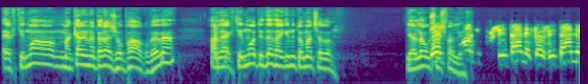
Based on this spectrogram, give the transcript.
εκτιμώ, μακάρι να περάσει ο Πάοκ βέβαια, αλλά εκτιμώ ότι δεν θα γίνει το μάτσο εδώ. Για λόγους ασφαλείας. Όχι, το ζητάνε, το ζητάνε,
